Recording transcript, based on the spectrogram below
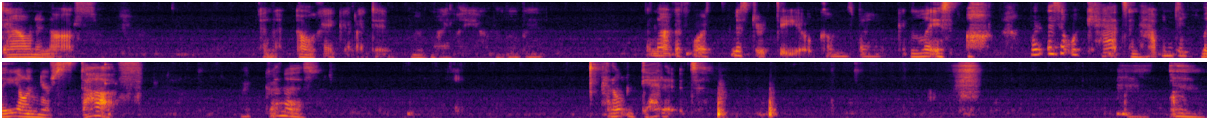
down enough. And, okay, good, I did move my layout a little bit but not before Mr. Theo comes back and lays. Oh, what is it with cats and having to lay on your stuff? My goodness. I don't get it.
